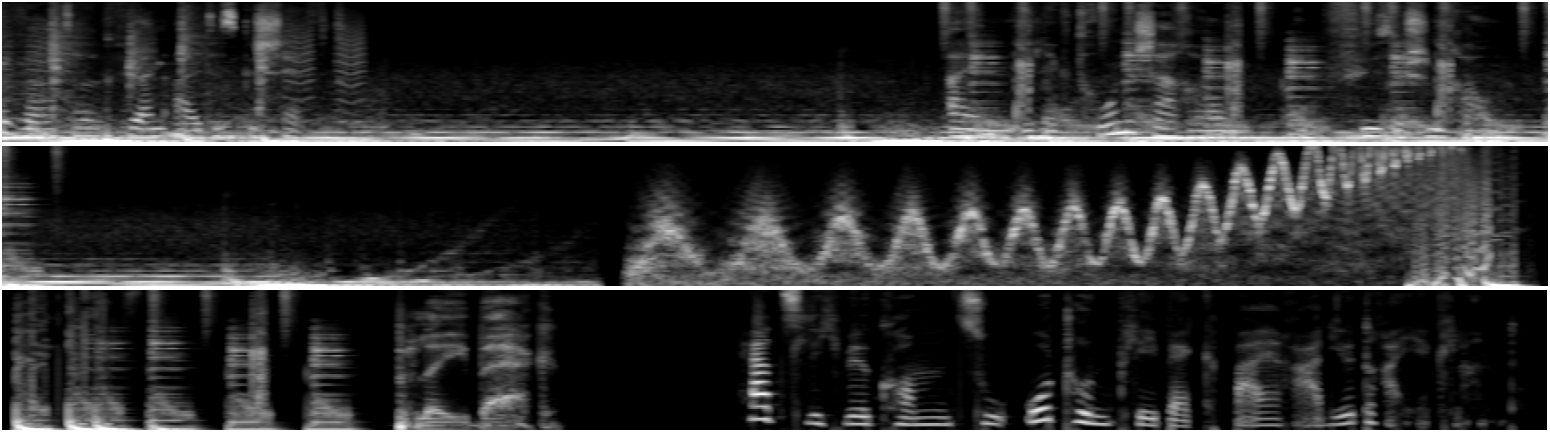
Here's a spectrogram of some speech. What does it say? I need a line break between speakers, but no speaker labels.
Neue Wörter für ein altes Geschäft. Ein elektronischer Raum im physischen Raum.
Playback.
Herzlich willkommen zu O-Ton Playback bei Radio Dreieckland.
